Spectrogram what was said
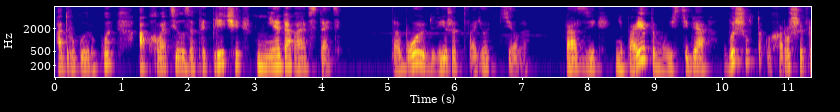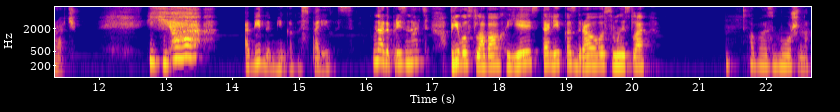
а другой рукой обхватил за предплечье, не давая встать. «Тобою движет твое тело. Разве не поэтому из тебя вышел такой хороший врач?» «Я...» Обида мигом испарилась. Надо признать, в его словах есть толика здравого смысла. «Возможно»,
